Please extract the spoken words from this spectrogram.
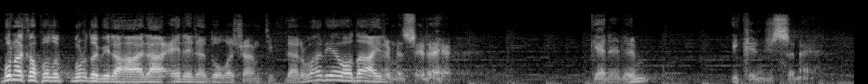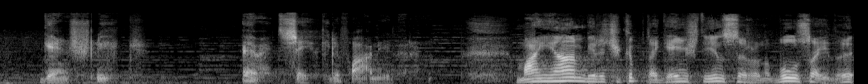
buna kapılıp burada bile hala el ele dolaşan tipler var ya o da ayrı mesele. Gelelim ikincisine. Gençlik. Evet sevgili fanilerim. Manyağın biri çıkıp da gençliğin sırrını bulsaydı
